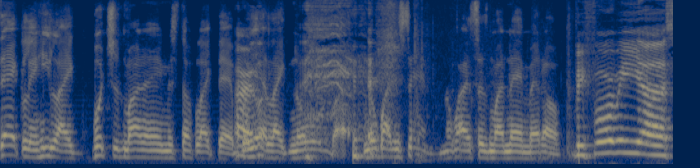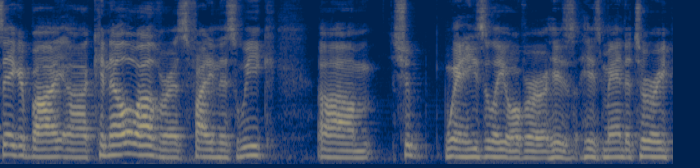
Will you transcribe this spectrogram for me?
Exactly, and he like butchered my name and stuff like that. All But right, yeah, look- like nobody, nobody says nobody says my name at all. Before we uh, say goodbye, uh, Canelo Alvarez fighting this week. Um, should win easily over his his mandatory.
